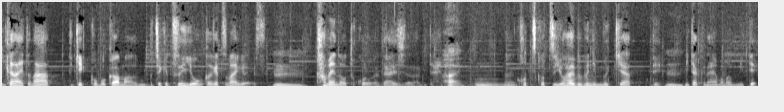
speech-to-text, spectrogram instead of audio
いかないとなって結構僕はまあぶっちゃけつい4か月前ぐらいです。うん。亀のところが大事だなみたいな、はい。うん。うんコツコツ弱い部分に向き合って、うん。見たくないものを見て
